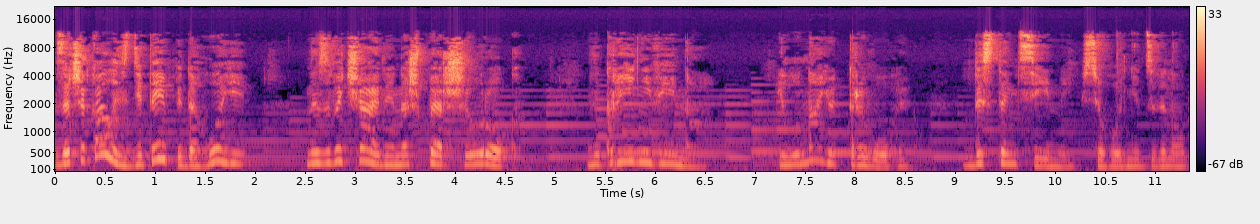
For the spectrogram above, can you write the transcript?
Зачекались дітей педагоги, незвичайний наш перший урок. В Україні війна і лунають тривоги, дистанційний сьогодні дзвінок.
